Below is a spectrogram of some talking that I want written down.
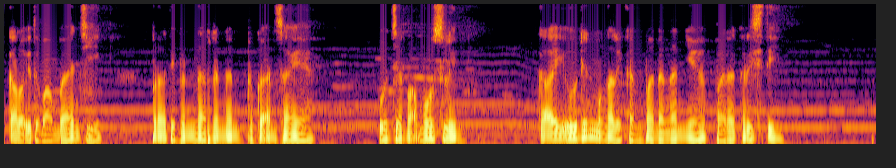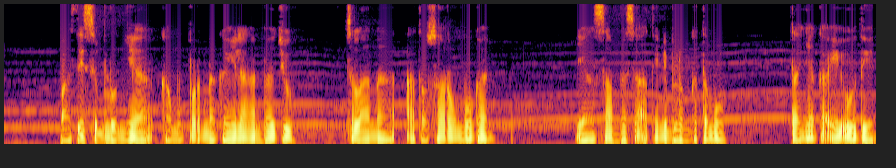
Kalau itu pambanji, berarti benar dengan dugaan saya. Ujar Pak Muslim. Kak Udin mengalihkan pandangannya pada Kristi. Pasti sebelumnya kamu pernah kehilangan baju, celana, atau sarungmu kan? Yang sampai saat ini belum ketemu. Tanya Kak Udin.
